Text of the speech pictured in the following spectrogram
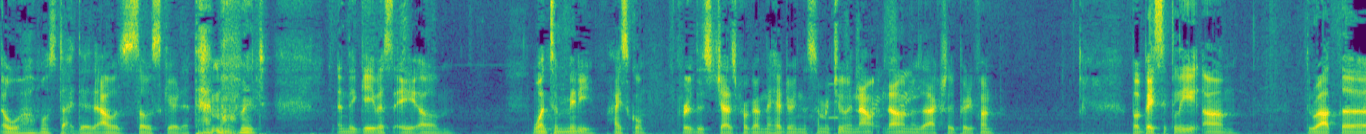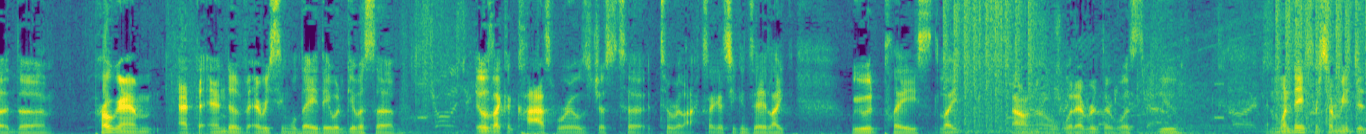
oh I almost died there. I was so scared at that moment and they gave us a um one to MIDI high school for this jazz program they had during the summer too and that, that one was actually pretty fun but basically um throughout the the program at the end of every single day they would give us a it was like a class where it was just to to relax i guess you can say like we would play like i don't know whatever there was to do and one day, for some reason,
